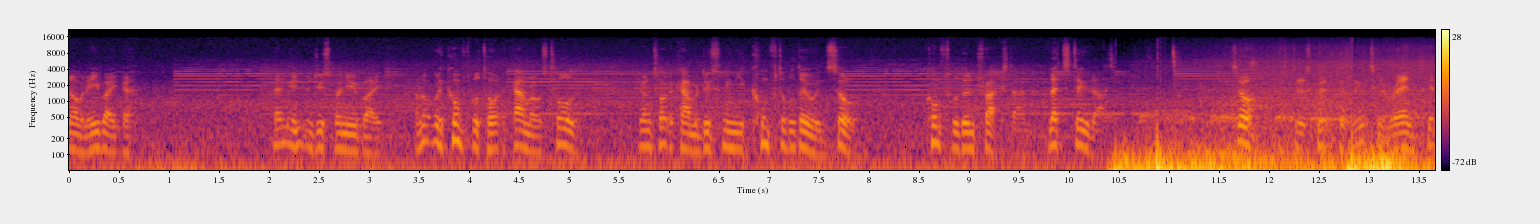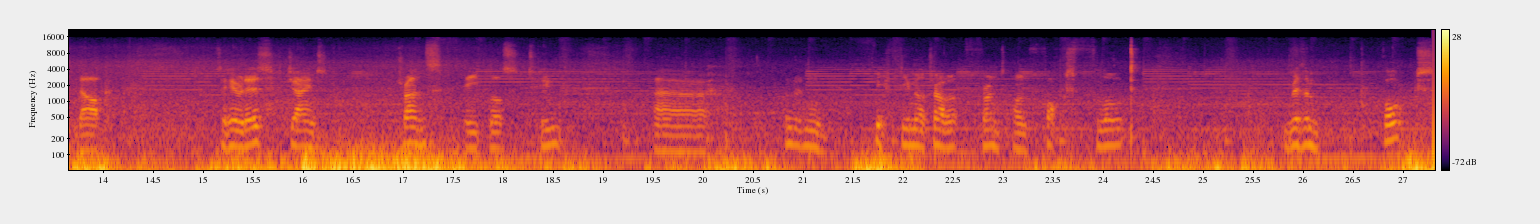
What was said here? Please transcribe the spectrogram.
now an e-biker. Let me introduce my new bike. I'm not really comfortable talking to camera. I was told if you're going to talk to camera, do something you're comfortable doing. So, comfortable doing track stand. Let's do that. So, do this quick I think it's going to rain. It's getting dark. So here it is, Giant Trance E Plus 2. Uh, 150 mil travel up front on Fox Float rhythm forks.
